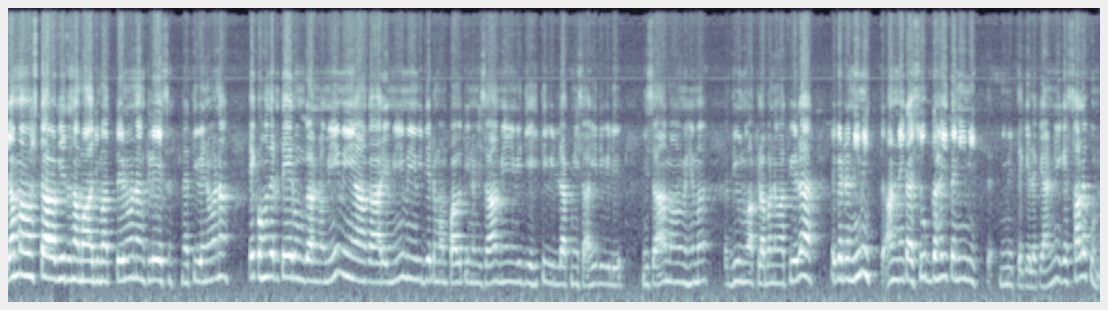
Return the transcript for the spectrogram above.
යම් අවස්ථාවක හිත සමාධිමත් වෙනවා නම් ක්ලේශ නැති වෙනවා නම් ඒක හොඳට තේරුම් ගන්නවා. මේ මේ ආකාරයේ මේ මේ විදිහට මම පවතින නිසා මේ විදිහේ හිතවිල්ලක් නිසා හිතවිලි නිසා මම මෙහෙම දියුණුවක් ලබනවා කියලා ඒකට නිමිත්ත. අන්න ඒකයි සුග්ගහිත නිමිත්ත. නිමිත්ත කියලා කියන්නේ ඒකේ සලකුණ.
